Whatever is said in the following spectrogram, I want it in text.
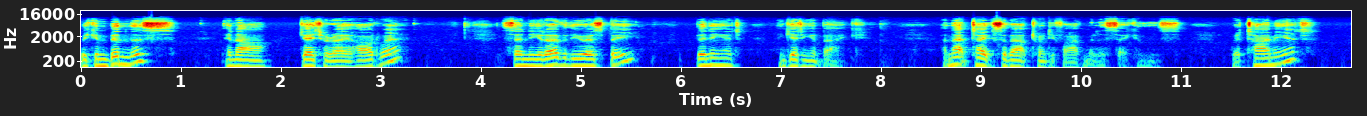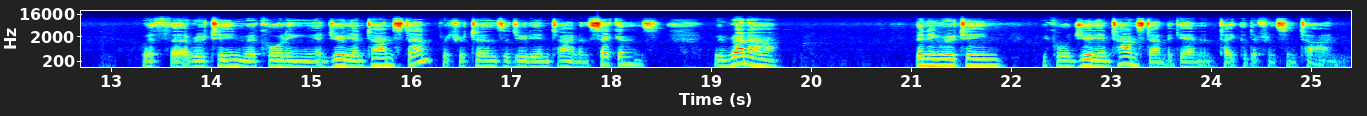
We can bin this in our gate array hardware, sending it over the USB, binning it and getting it back. And that takes about 25 milliseconds. We're timing it with a routine we're calling a Julian timestamp, which returns the Julian time in seconds. We run our binning routine, we call Julian timestamp again and take the difference in time.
